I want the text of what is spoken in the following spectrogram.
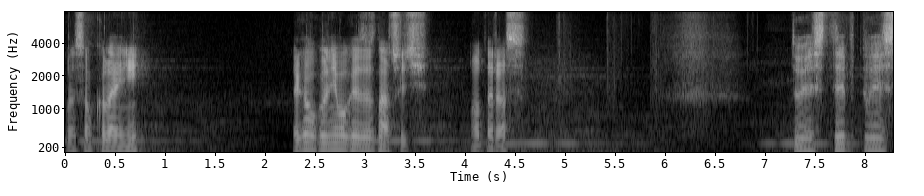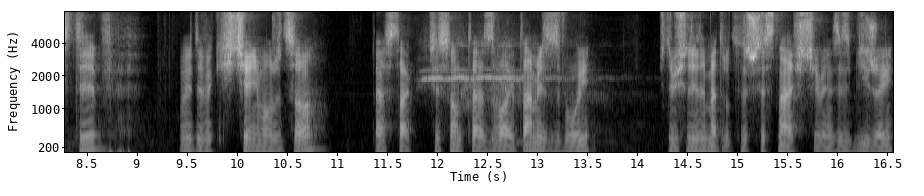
Chyba są kolejni. Tego w ogóle nie mogę zaznaczyć. O, teraz. Tu jest typ, tu jest typ. Wyjdę w jakiś cień może, co? Teraz tak, gdzie są te zwoje? Tam jest zwój. 71 metrów, to jest 16, więc jest bliżej.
